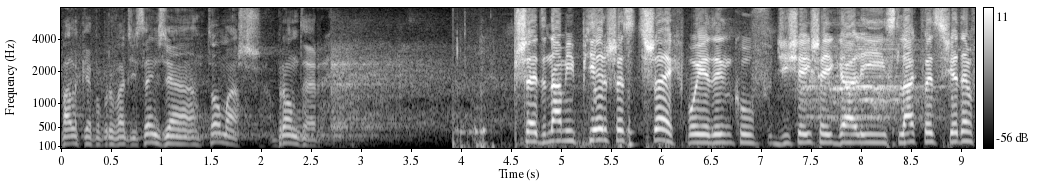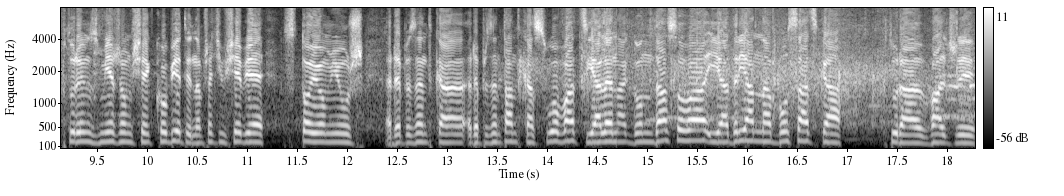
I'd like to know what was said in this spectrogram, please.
Walkę poprowadzi sędzia Tomasz Bronder. Przed nami pierwsze z trzech pojedynków dzisiejszej gali Slugfest 7, w którym zmierzą się kobiety. Naprzeciw siebie stoją już reprezentantka, Słowacji Alena Gondasowa i Adrianna Bosacka, która walczy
